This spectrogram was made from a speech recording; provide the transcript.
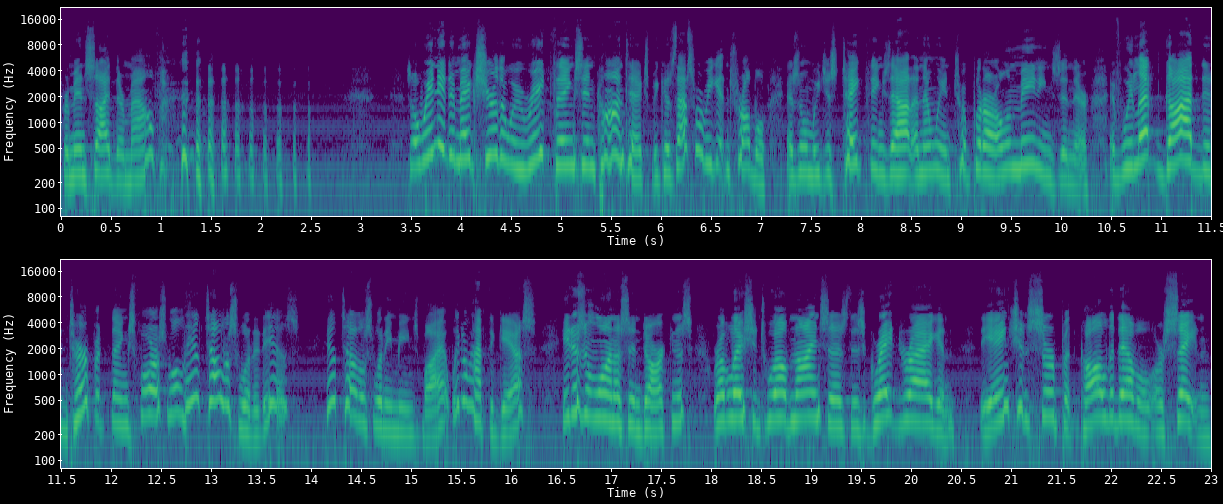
From inside their mouth. so we need to make sure that we read things in context because that's where we get in trouble, is when we just take things out and then we inter- put our own meanings in there. If we let God interpret things for us, well, He'll tell us what it is. He'll tell us what He means by it. We don't have to guess. He doesn't want us in darkness. Revelation 12 9 says, This great dragon, the ancient serpent called the devil or Satan,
